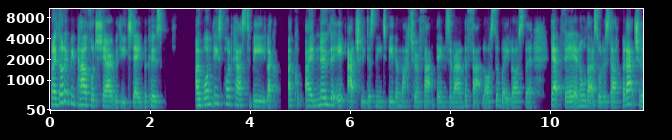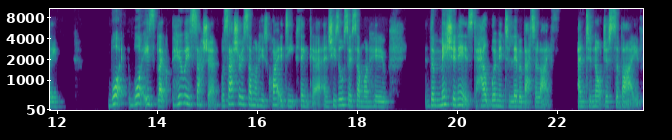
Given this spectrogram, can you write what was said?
But i thought it'd be powerful to share it with you today because I want these podcasts to be like I, I know that it actually does need to be the matter of fact things around the fat loss, the weight loss, the get fit, and all that sort of stuff. But actually, what what is like who is Sasha? Well, Sasha is someone who's quite a deep thinker, and she's also someone who the mission is to help women to live a better life and to not just survive.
